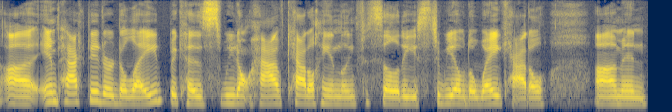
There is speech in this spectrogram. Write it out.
uh, impacted or delayed because we don't have cattle handling facilities to be able to weigh cattle, um, and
